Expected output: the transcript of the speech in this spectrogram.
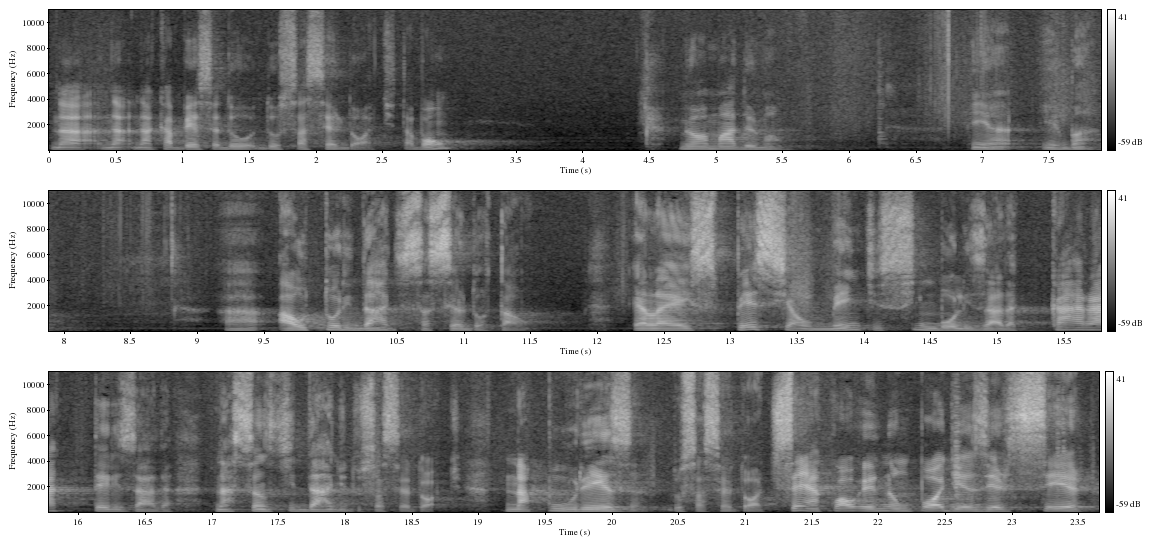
na, na, na cabeça do, do sacerdote, tá bom? Meu amado irmão, minha irmã, a autoridade sacerdotal, ela é especialmente simbolizada, caracterizada na santidade do sacerdote, na pureza do sacerdote, sem a qual ele não pode exercer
